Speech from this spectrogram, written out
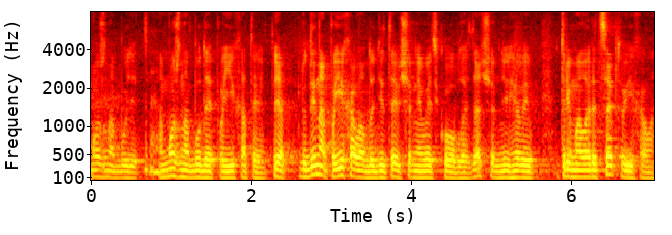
Можна буде, а можна буде поїхати. Як людина поїхала до дітей в Чернівецьку область, да? в Чернігові отримала рецепт, виїхала.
